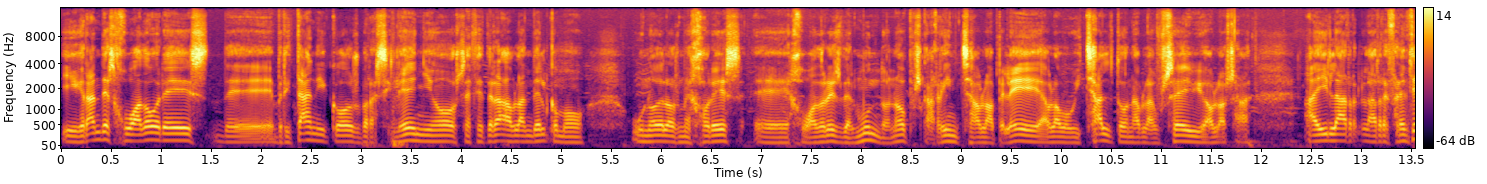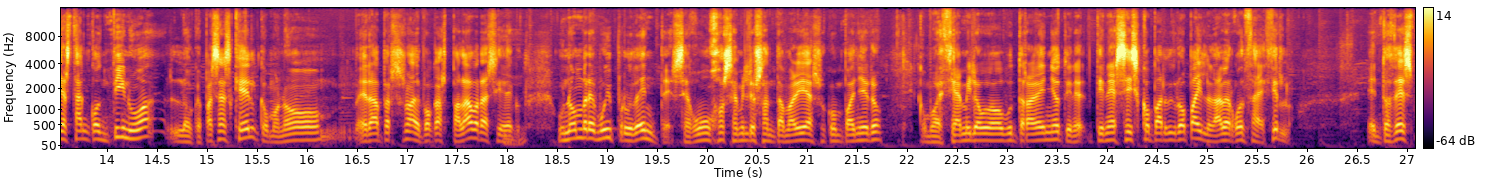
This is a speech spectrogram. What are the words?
y grandes jugadores de británicos, brasileños, etcétera, hablan de él como uno de los mejores eh, jugadores del mundo, ¿no? Pues Garrincha, habla Pelé, habla Bobby Charlton, habla Eusebio, habla, o sea, ahí la, referencia es tan continua, lo que pasa es que él, como no era persona de pocas palabras y de, un hombre muy prudente, según José Emilio Santamaría, su compañero, como decía Emilio Butragueño, tiene, tiene seis copas de Europa y le da vergüenza decirlo. Entonces,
